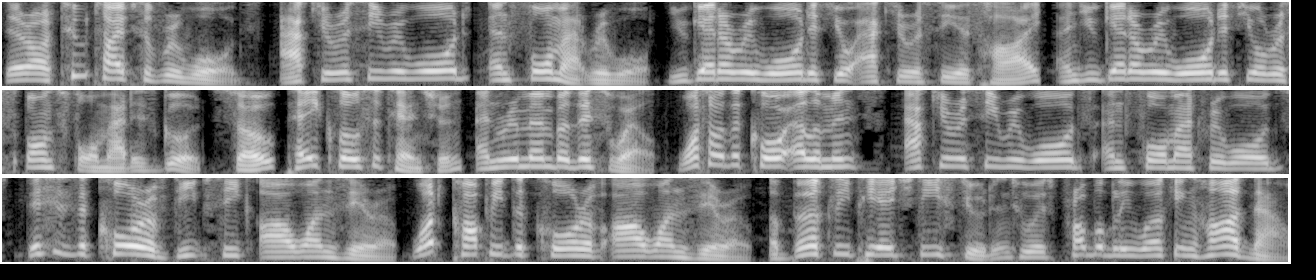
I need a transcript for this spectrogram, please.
There are two types of rewards, accuracy reward and format reward. You get a reward if your accuracy is high, and you get a reward if your response format is good. So, pay close attention and remember this well. What are the core elements, accuracy rewards and format rewards? This is the core of DeepSeek R1-Zero. What copied the core of R1-Zero? A Berkeley PhD student who is probably working hard now.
